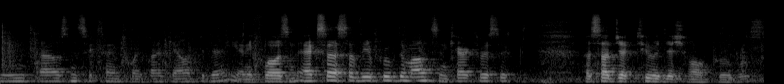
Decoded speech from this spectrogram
15,625 gallons per day. Any flows in excess of the approved amounts and characteristics are subject to additional approvals.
